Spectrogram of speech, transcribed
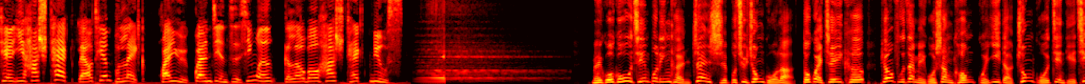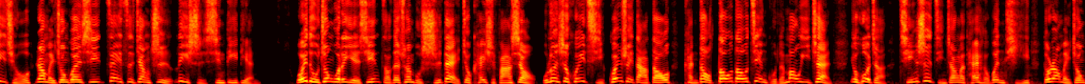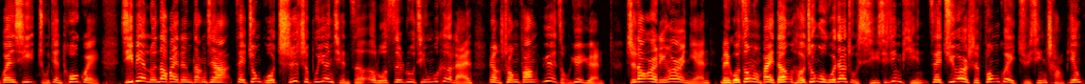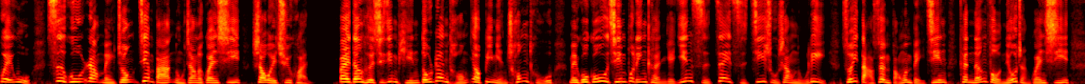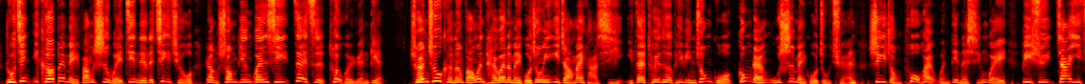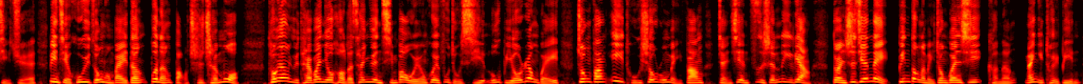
天一 hashtag 聊天不累，环宇关键字新闻 global hashtag news。美国国务卿布林肯暂时不去中国了，都怪这一颗漂浮在美国上空诡异的中国间谍气球，让美中关系再次降至历史新低点。围堵中国的野心，早在川普时代就开始发酵。无论是挥起关税大刀，砍到刀刀见骨的贸易战，又或者情势紧张的台海问题，都让美中关系逐渐脱轨。即便轮到拜登当家，在中国迟迟不愿谴责俄罗斯入侵乌克兰，让双方越走越远。直到二零二二年，美国总统拜登和中国国家主席习近平在 G 二十峰会举行场边会晤，似乎让美中剑拔弩张的关系稍微趋缓。拜登和习近平都认同要避免冲突，美国国务卿布林肯也因此在此基础上努力，所以打算访问北京，看能否扭转关系。如今，一颗被美方视为禁雷的气球，让双边关系再次退回原点。传出可能访问台湾的美国众议议长麦卡锡，已在推特批评中国公然无视美国主权，是一种破坏稳定的行为，必须加以解决，并且呼吁总统拜登不能保持沉默。同样与台湾友好的参院情报委员会副主席卢比欧认为，中方意图羞辱美方，展现自身力量，短时间内冰冻了美中关系，可能难以退冰。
